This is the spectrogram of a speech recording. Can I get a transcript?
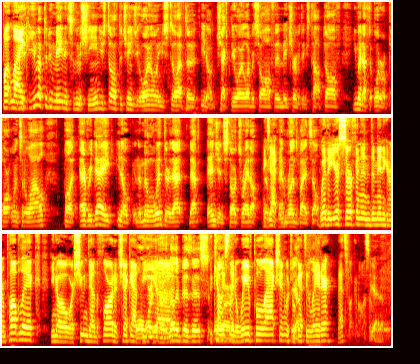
but like, you, you have to do maintenance to the machine. You still have to change the oil. You still have to, you know, check the oil every so often, make sure everything's topped off. You might have to order a part once in a while, but every day, you know, in the middle of winter, that that engine starts right up Exactly. and, runs by itself. whether you're surfing in the Dominican Republic, you know, or shooting down to Florida, check out or the uh, another business. the Kelly or- Slater wave pool action, which we'll Yeah. get to later. That's fucking awesome. Yeah, that was.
